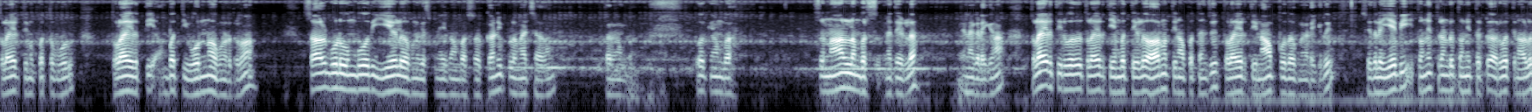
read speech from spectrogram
தொள்ளாயிரத்தி முப்பத்தொம்போது தொள்ளாயிரத்தி ஐம்பத்தி ஒன்று அப்படின்னு எடுத்துருக்கோம். சால் போர்டு ஒம்பது ஏழு அப்படின்னு கெஸ் பண்ணியிருக்கான்பா ஸோ கணிப்பில் மேட்ச் ஆகும் பாருங்கப்பா. ஓகேம்பா ஸோ நாலு நம்பர்ஸ் மெத்தடில் என்ன கிடைக்குன்னா தொள்ளாயிரத்தி இருபது தொள்ளாயிரத்தி எண்பத்தேழு அறநூற்றி நாற்பத்தஞ்சு தொள்ளாயிரத்தி நாற்பது அப்படின்னு கிடைக்குது. ஸோ இதில் ஏபி தொண்ணூற்றி ரெண்டு தொண்ணூத்தெட்டு அறுபத்தி நாலு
